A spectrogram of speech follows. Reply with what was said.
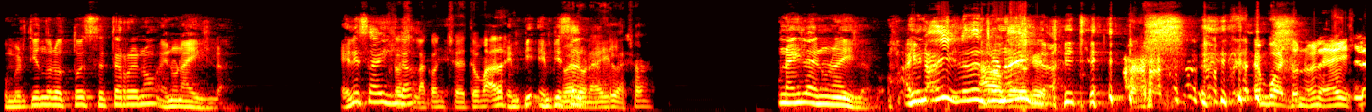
convirtiéndolo todo ese terreno en una isla. En esa isla La concha de tu madre. empie- ¿No empieza era una isla ya? una isla en una isla. Hay una isla dentro Ah, de una isla, ¿viste? Envuelto en una isla.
